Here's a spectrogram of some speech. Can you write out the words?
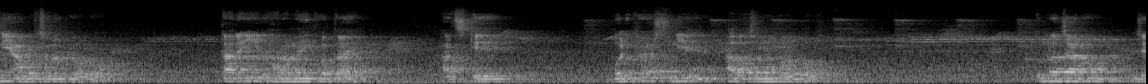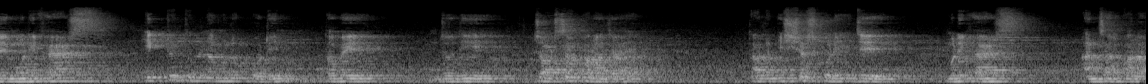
নিয়ে আলোচনা করব। তার এই ধারাবাহিকতায় আজকে মডিফায়ার্স নিয়ে আলোচনা করব। তোমরা জানো যে মডিফায়ার্স একটু তুলনামূলক কঠিন, তবে যদি চর্চা করা যায়, তাহলে বিশ্বাস করি যে মডিফায়ার্স আনসার করা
